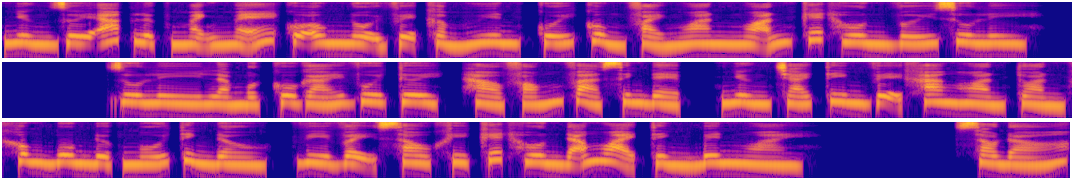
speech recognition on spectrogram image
nhưng dưới áp lực mạnh mẽ của ông nội vệ cẩm huyên cuối cùng phải ngoan ngoãn kết hôn với Julie. Julie là một cô gái vui tươi, hào phóng và xinh đẹp, nhưng trái tim vệ khang hoàn toàn không buông được mối tình đầu, vì vậy sau khi kết hôn đã ngoại tình bên ngoài. Sau đó,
